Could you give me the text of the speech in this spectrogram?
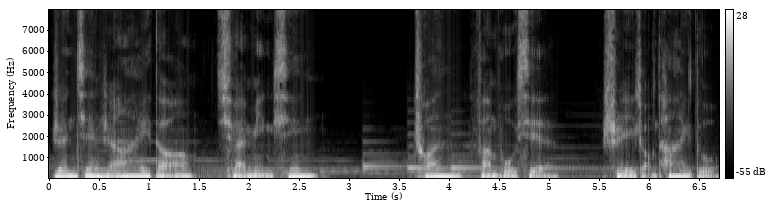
人见人爱的全明星，穿帆布鞋是一种态度。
